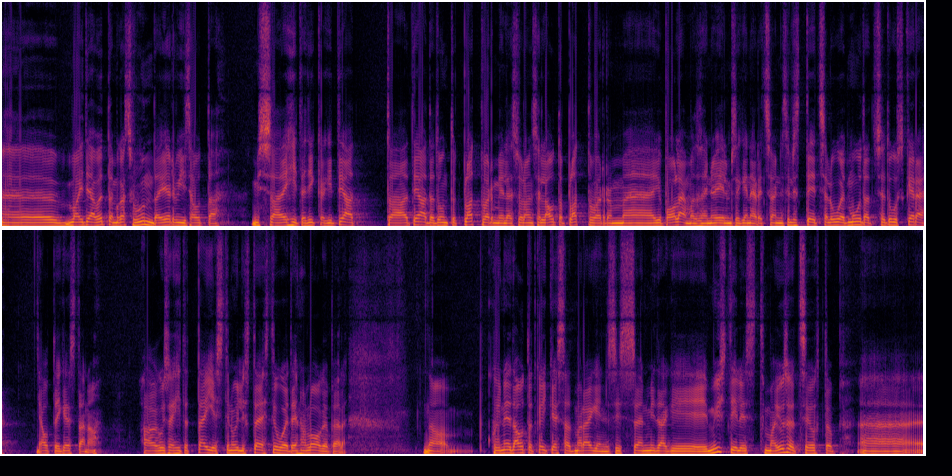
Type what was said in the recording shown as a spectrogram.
Äh, ma ei tea, võtame kasvõi Hyundai R5 auto, mis sa ehitad ikkagi teata, teada-tuntud platvormile, sul on selle auto platvorm juba olemas, on ju, eelmise generatsiooni, sa lihtsalt teed seal uued muudatused, uus kere ja auto ei kesta, noh. aga kui sa ehitad täiesti nullist täiesti uue tehnoloogia peale no kui need autod kõik kestavad, ma räägin, siis see on midagi müstilist, ma ei usu, et see juhtub. Äh,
